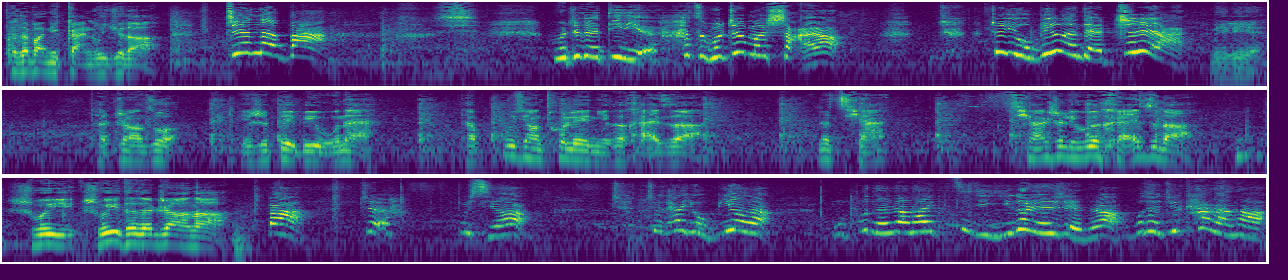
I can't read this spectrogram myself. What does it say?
他才把你赶出去的。真的，爸，我这个弟弟他怎么这么傻呀？这这有病了得治呀！美丽，他这样做也是被逼无奈。他不想拖累你和孩子，那钱，钱是留给孩子的，所以所以他才这样的。爸，这不行，这这他有病了，我不能让他自己一个人忍着，我得去看看他。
